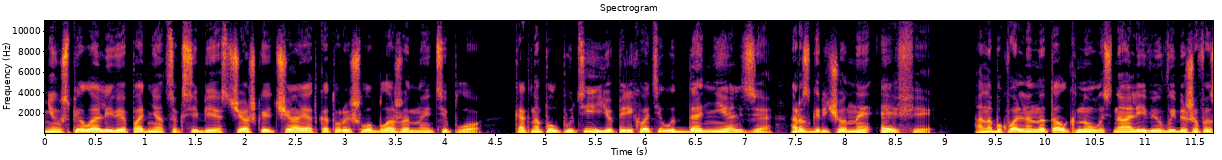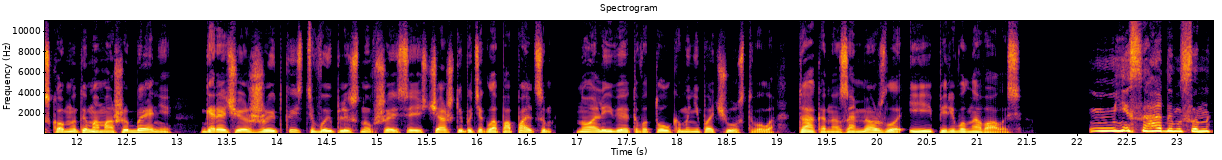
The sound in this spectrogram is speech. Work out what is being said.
Не успела Оливия подняться к себе с чашкой чая, от которой шло блаженное тепло, как на полпути ее перехватила да нельзя разгоряченная Эффи. Она буквально натолкнулась на Оливию, выбежав из комнаты мамаши Бенни. Горячая жидкость, выплеснувшаяся из чашки, потекла по пальцам, но Оливия этого толком и не почувствовала. Так она замерзла и переволновалась. «Мисс Адамсон!»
